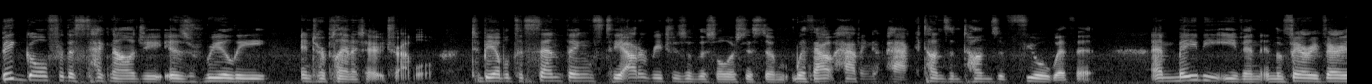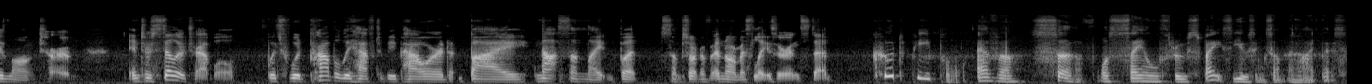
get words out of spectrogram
big goal for this technology is really interplanetary travel to be able to send things to the outer reaches of the solar system without having to pack tons and tons of fuel with it. And maybe even in the very, very long term, interstellar travel, which would probably have to be powered by not sunlight, but some sort of enormous laser instead. Could people ever surf or sail through space using something like this?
